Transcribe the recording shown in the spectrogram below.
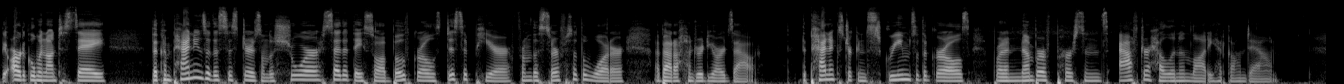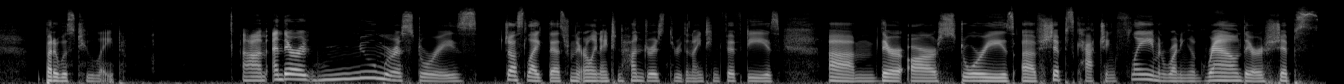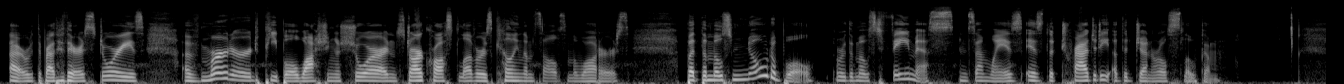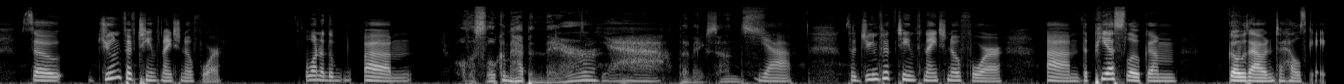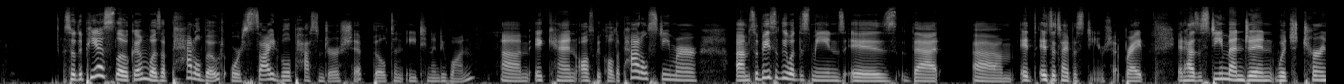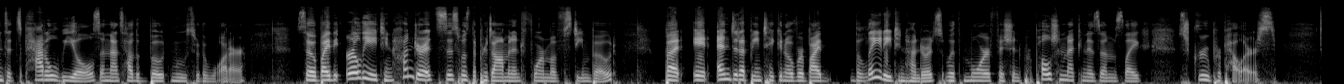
The article went on to say the companions of the sisters on the shore said that they saw both girls disappear from the surface of the water about a hundred yards out. The panic stricken screams of the girls brought a number of persons after Helen and Lottie had gone down. But it was too late. Um, and there are numerous stories just like this from the early 1900s through the 1950s. Um, there are stories of ships catching flame and running aground. There are ships, or rather, there are stories of murdered people washing ashore and star-crossed lovers killing themselves in the waters. But the most notable, or the most famous in some ways, is the tragedy of the General Slocum. So, June 15th, 1904, one of the um, oh, the Slocum happened there? yeah That makes sense. Yeah. So June 15th, 1904, um, the P.S. Slocum goes out into Hell's Gate. So the P.S. Slocum was a paddle boat or sidewheel passenger ship built in 1891. Um, it can also be called a paddle steamer. Um, so basically, what this means is that um, it, it's a type of steamship, right? It has a steam engine which turns its paddle wheels, and that's how the boat moves through the water. So by the early 1800s, this was the predominant form of steamboat, but it ended up being taken over by the late 1800s with more efficient propulsion mechanisms like screw propellers.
